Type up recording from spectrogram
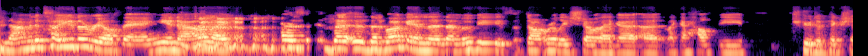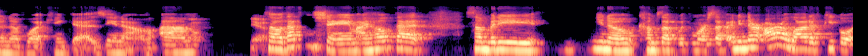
now I'm going to tell you the real thing, you know, like, because the, the book and the, the movies don't really show like a, a, like a healthy, true depiction of what kink is, you know? Um, yeah. So that's a shame. I hope that somebody you know comes up with more stuff i mean there are a lot of people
